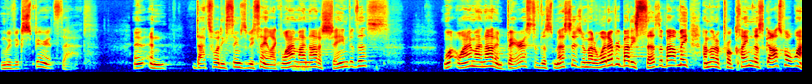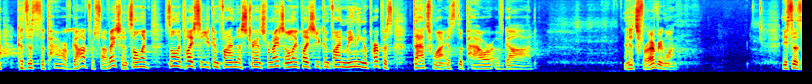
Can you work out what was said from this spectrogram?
And we've experienced that. And, and that's what he seems to be saying. Like, why am I not ashamed of this? Why, am I not embarrassed of this message? No matter what everybody says about me, I'm going to proclaim this gospel. Why? Because it's the power of God for salvation. It's the, only, it's the only place that you can find this transformation, the only place you can find meaning and purpose. That's why it's the power of God. And it's for everyone. He says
